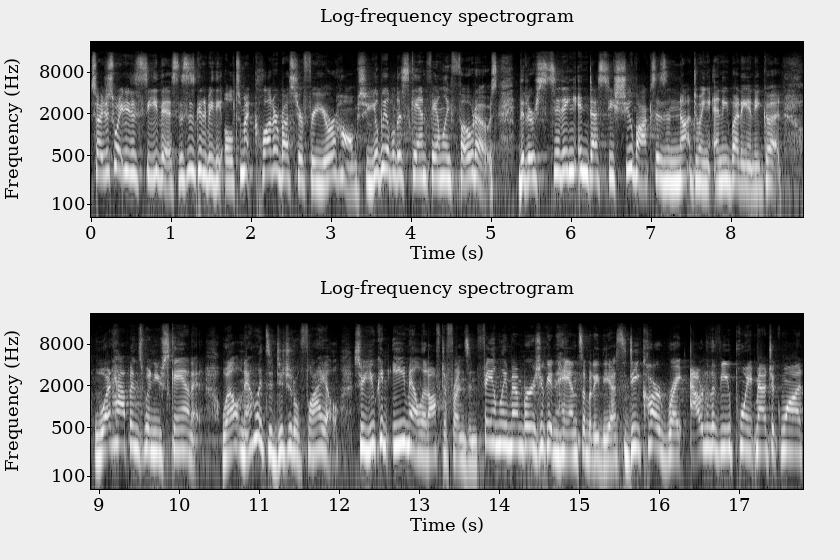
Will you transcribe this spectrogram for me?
So I just want you to see this. This is gonna be the ultimate clutter buster for your home. So you'll be able to scan family photos that are sitting in dusty shoeboxes and not doing anybody any good. What happens when you scan it? Well, now it's a digital file. So you can email it off to friends and family members. You can hand somebody the SD card right out of the VuPoint Magic Wand.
